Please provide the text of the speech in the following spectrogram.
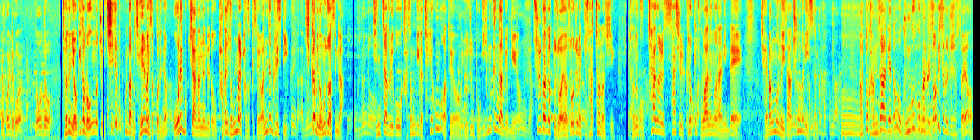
더워. 너무 더워. 저는 여기서 먹은 것 중에 치즈 볶음밥이 제일 맛있었거든요. 오래 볶지 않았는데도 바닥이 정말 바삭했어요. 완전 크리스피. 식감이 너무 좋았습니다. 진짜 그리고 가성비가 최고인 것 같아요. 요즘 보기 힘든 가격이에요. 술 가격도 좋아요. 소주 맥주 4,000원씩. 저는 곱창을 사실 그렇게 좋아하는 건 아닌데 재방문 의사 충분히 있습니다. 아 또 감사하게도 군고구마를 서비스로 주셨어요.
